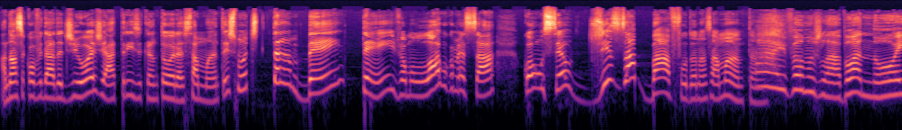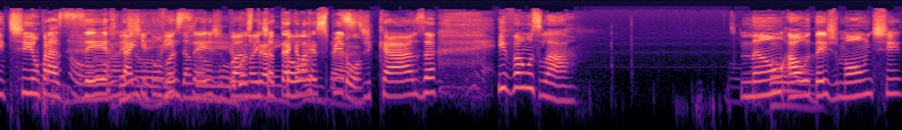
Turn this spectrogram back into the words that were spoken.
A nossa convidada de hoje, a atriz e cantora Samantha Smuts, também tem, e vamos logo começar com o seu desabafo, dona Samantha. Ai, vamos lá. Boa noite. Um prazer estar aqui com vocês. Boa Eu gostei noite a até que ela respirou. de casa. E vamos lá. Não Boa. ao desmonte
